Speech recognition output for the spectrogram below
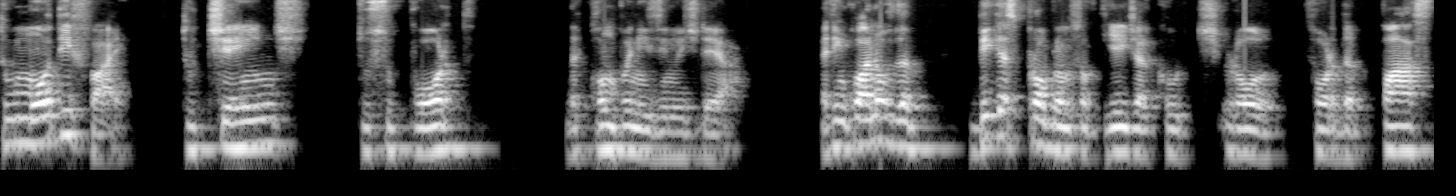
to modify, to change, to support the companies in which they are. I think one of the biggest problems of the agile coach role for the past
